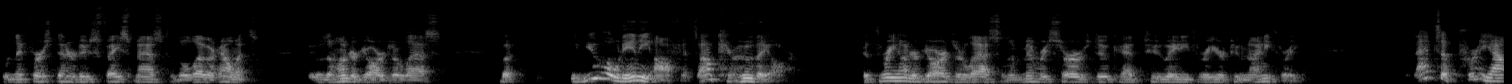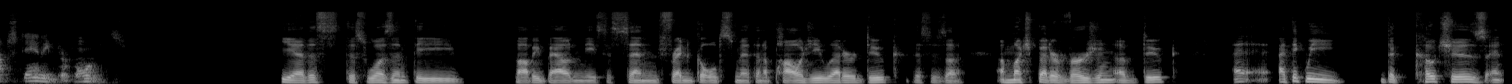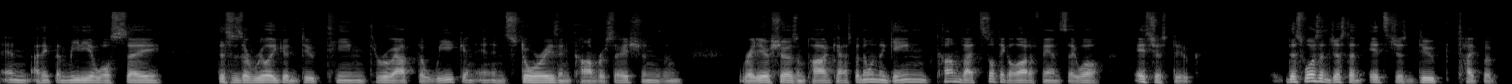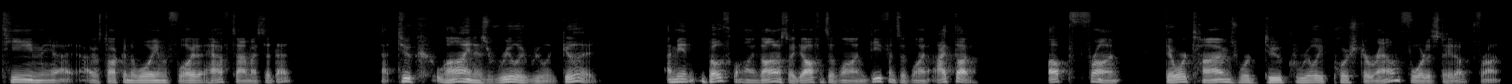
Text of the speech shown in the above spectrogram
when they first introduced face masks to the leather helmets, it was 100 yards or less. But when you hold any offense, I don't care who they are, to 300 yards or less, and if memory serves, Duke had 283 or 293. That's a pretty outstanding performance. Yeah, this this wasn't the Bobby Bowden needs to send Fred Goldsmith an apology letter. Duke, this is a a much better version of Duke. I, I think we, the coaches, and and I think the media will say this is a really good Duke team throughout the week and, and in stories and conversations and radio shows and podcasts. But then when the game comes, I still think a lot of fans say, well, it's just Duke. This wasn't just an it's just Duke type of team. You know, I, I was talking to William Floyd at halftime. I said that that Duke line is really, really good. I mean, both lines, honestly, the offensive line, defensive line. I thought up front, there were times where Duke really pushed around Florida State up front.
